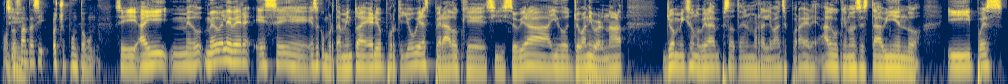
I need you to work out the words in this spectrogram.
Puntos Sí. fantasy 8.1. Sí, ahí me, du- me duele ver ese, ese comportamiento aéreo porque yo hubiera esperado que si se hubiera ido Giovanni Bernard, Joe Mixon hubiera empezado a tener más relevancia por aire, algo que no se está viendo. Y pues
